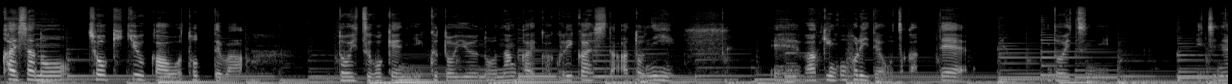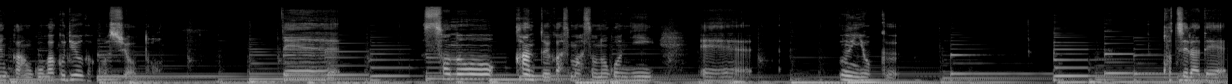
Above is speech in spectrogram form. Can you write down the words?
会社の長期休暇を取ってはドイツ語圏に行くというのを何回か繰り返した後に、えー、ワーキングホリデーを使ってドイツに1年間語学留学をしようと。でその間というか、まあ、その後に、えー、運よくこちらで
